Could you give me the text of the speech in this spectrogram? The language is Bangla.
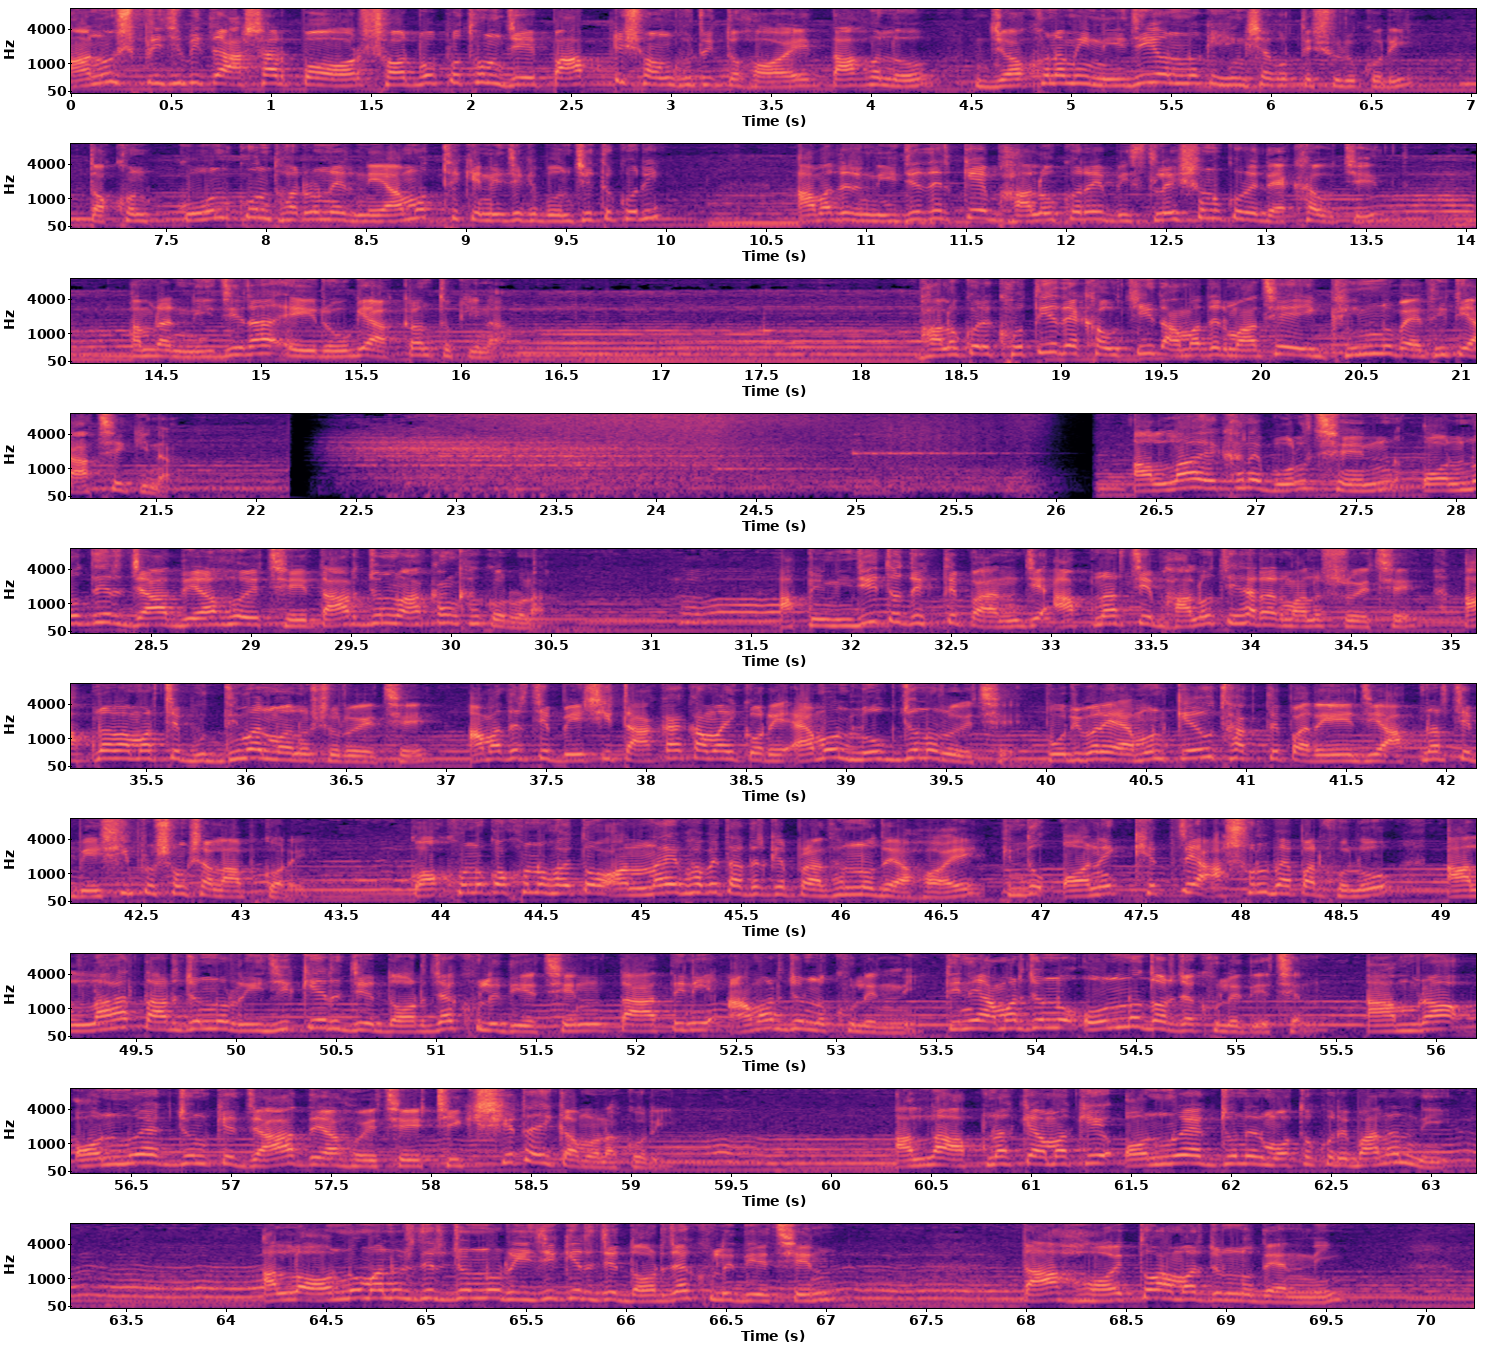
মানুষ পৃথিবীতে আসার পর সর্বপ্রথম যে পাপটি সংঘটিত হয় তা হলো, যখন আমি নিজেই অন্যকে হিংসা করতে শুরু করি, তখন কোন কোন ধরনের নেয়ামত থেকে নিজেকে বঞ্চিত করি? আমাদের নিজেদেরকে ভালো করে বিশ্লেষণ করে দেখা উচিত, আমরা নিজেরা এই রোগে আক্রান্ত কিনা। ভালো করে খতিয়ে দেখা উচিত আমাদের মাঝে এই ঘৃণ্য ব্যাধিটি আছে কিনা। আল্লাহ এখানে বলছেন, অন্যদের যা দেয়া হয়েছে তার জন্য আকাঙ্ক্ষা করো না। আপনি নিজেই তো দেখতে পান যে আপনার চেয়ে ভালো চেহারার মানুষ রয়েছে, আপনার আমার চেয়ে বুদ্ধিমান মানুষও রয়েছে, আমাদের চেয়ে বেশি টাকা কামাই করে এমন লোকজনও রয়েছে। পরিবারে এমন কেউ থাকতে পারে যে আপনার চেয়ে বেশি প্রশংসা লাভ করে। কখনো কখনো হয়তো অন্যায়ভাবে তাদেরকে প্রাধান্য দেওয়া হয়, কিন্তু অনেক ক্ষেত্রে আসল ব্যাপার হলো, আল্লাহ তার জন্য রিজিকের যে দরজা খুলে দিয়েছেন, তা তিনি আমার জন্য খুলেননি। তিনি আমার জন্য অন্য দরজা খুলে দিয়েছেন। আমরা অন্য একজনকে যা দেয়া হয়েছে, ঠিক সেটাই কামনা করি। আল্লাহ আপনাকে আমাকে অন্য একজনের মতো করে বানাননি। আল্লাহ অন্য মানুষদের জন্য রিজিকের যে দরজা খুলে দিয়েছেন, তা হয়তো আমার জন্য দেননি।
